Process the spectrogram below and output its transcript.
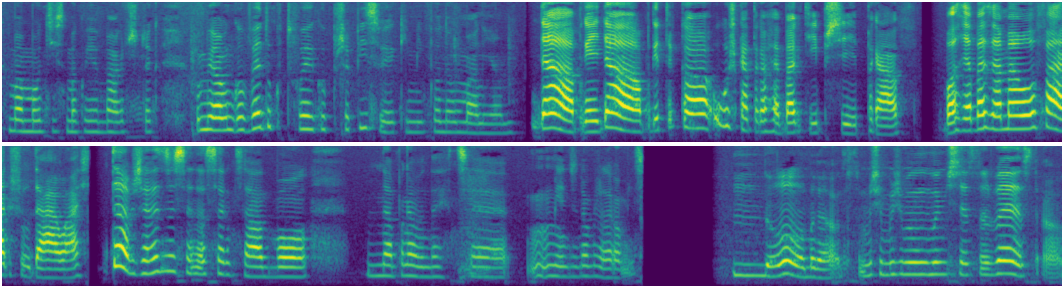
Jak mamo ci smakuje barszczek? Bo miałam go według twojego przepisu, jaki mi podał Marian. Dobry, dobry, tylko łóżka trochę bardziej przypraw. Bo chyba za mało farszu dałaś. Dobrze, wezmę sobie do serca, bo naprawdę chcę mieć dobrze robić. Dobra, to my się musimy umówić na Sylwestra.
